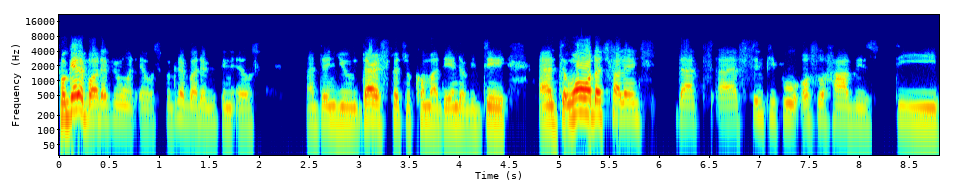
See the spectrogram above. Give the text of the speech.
forget about everyone else forget about everything else and then you that respect will come at the end of the day. And one other challenge that I've seen people also have is the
